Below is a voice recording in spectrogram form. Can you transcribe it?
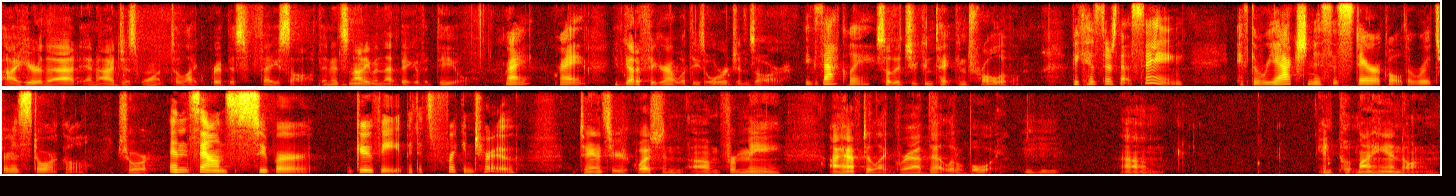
I hear that, and I just want to like rip his face off, and it's not even that big of a deal. Right, right. You've got to figure out what these origins are Exactly. so that you can take control of them. Because there's that saying if the reaction is hysterical, the roots are historical. Sure. And it sounds super goofy, but it's freaking true. to answer your question, um, for me, I have to like grab that little boy, um, and put my hand on him,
